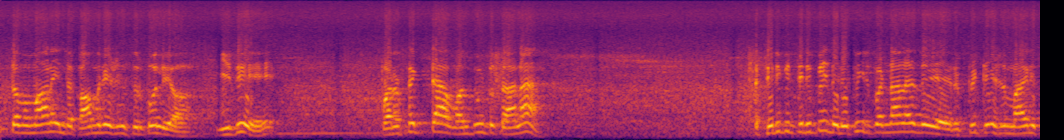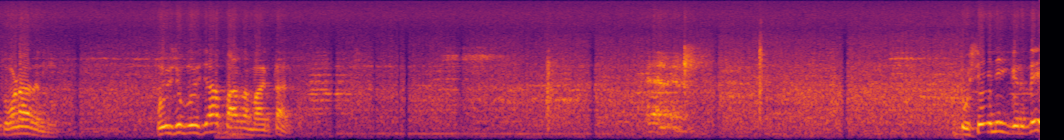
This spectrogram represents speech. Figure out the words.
உத்தமமான இந்த காம்பினேஷன்ஸ் இருக்கும் இல்லையோ இது பர்ஃபெக்டா வந்துட்டு தானா திருப்பி திருப்பி இது ரிப்பீட் பண்ணாலும் அது ரிப்பீட்டேஷன் மாதிரி தோணாது புதுசு புதுசா பாடுற மாதிரி தான் இருக்கும். உசேனிங்கிறது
